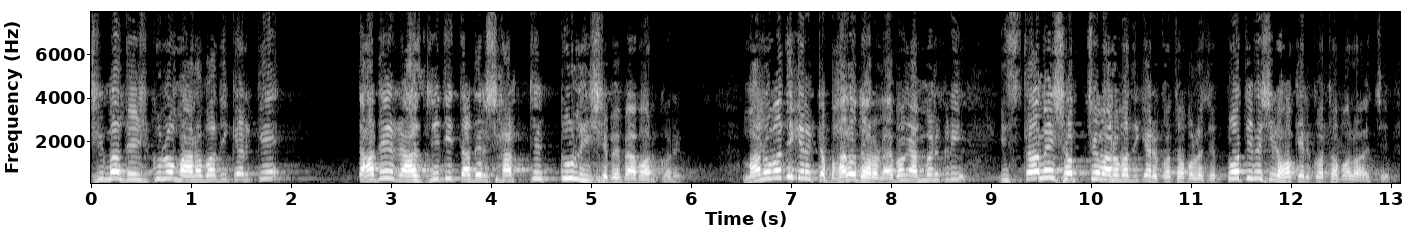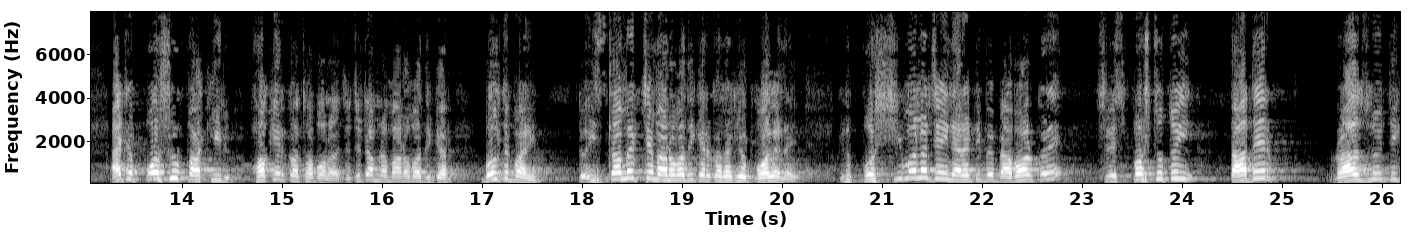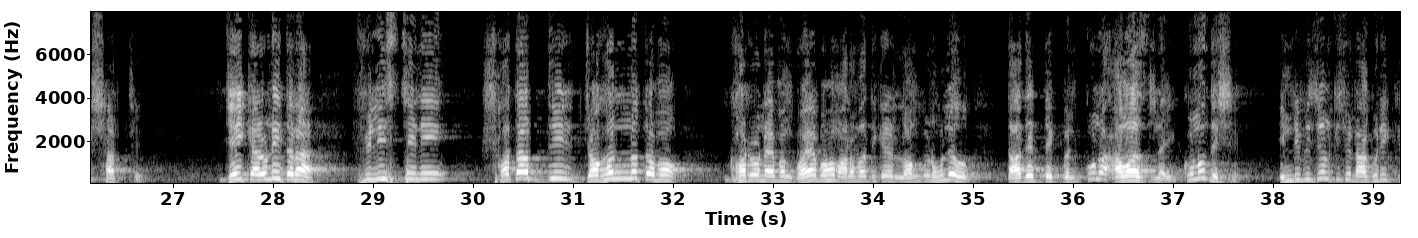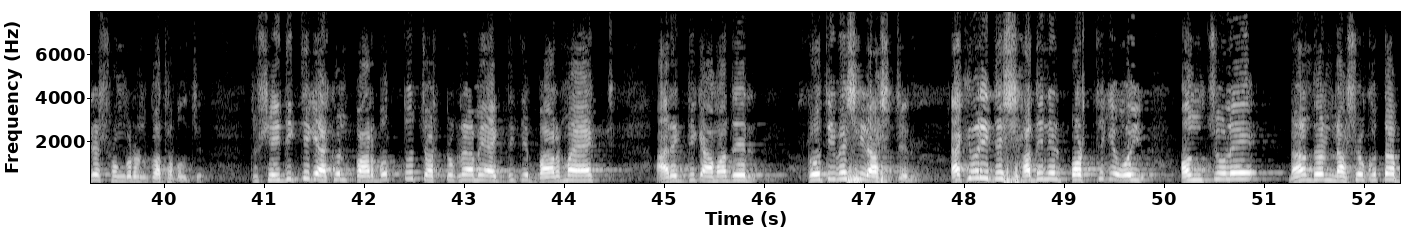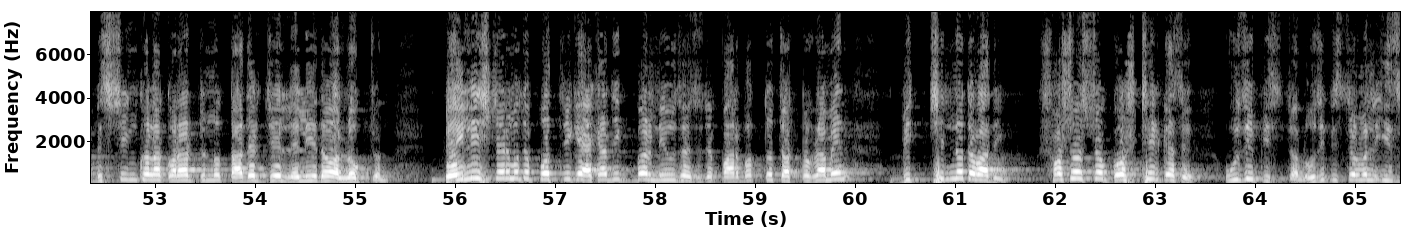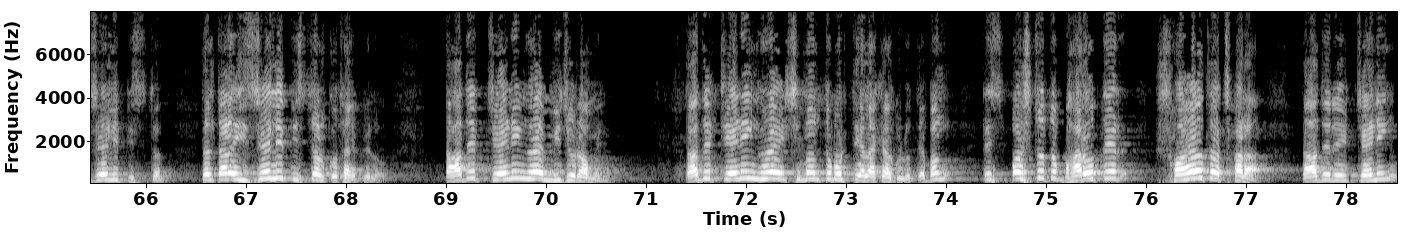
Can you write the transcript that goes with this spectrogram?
সীমা দেশগুলো মানবাধিকারকে তাদের রাজনীতি, তাদের স্বার্থের টুল হিসেবে ব্যবহার করে। মানবাধিকার একটা ভালো ধারণা এবং আমি মনে করি ইসলামে সবচেয়ে মানবাধিকারের কথা বলা হয়েছে, প্রতিবেশীর হকের কথা বলা হয়েছে, একটা পশু পাখির হকের কথা বলা হয়েছে, যেটা আমরা মানবাধিকার বলতে পারি। তো ইসলামের চেয়ে মানবাধিকার কথা কেউ বলে নাই, কিন্তু পশ্চিমানা যে ন্যারেটিভে ব্যবহার করে, সেটা স্পষ্টতই তাদের রাজনৈতিক স্বার্থে। যেই কারণেই তারা ফিলিস্তিনি শতাব্দীর জঘন্যতম ঘটনা এবং ভয়াবহ মানবাধিকারের লঙ্ঘন হলেও তাদের দেখবেন কোনো আওয়াজ নাই, কোনো দেশে। ইন্ডিভিজুয়াল কিছু নাগরিকরা সংগঠন কথা বলছে। তো সেই দিক থেকে এখন পার্বত্য চট্টগ্রামে একদিকে বার্মা অ্যাক্ট আরেকদিকে আমাদের প্রতিবেশী রাষ্ট্রের। একেবারেই দেশ স্বাধীনের পর থেকে ওই অঞ্চলে নানা ধরনের নাশকতা বিশৃঙ্খলা করার জন্য তাদের যে লেলিয়ে দেওয়া লোকজন। ডেইলি স্টারের মতো পত্রিকা একাধিকবার নিউজ হয়েছে যে পার্বত্য চট্টগ্রামের বিচ্ছিন্নতাবাদী সশস্ত্র গোষ্ঠীর কাছে উজি পিস্তল উজি পিস্তল মানে ইসরায়েলি পিস্তল। তাহলে তারা ইসরায়েলি পিস্তল কোথায় পেল? তাদের ট্রেনিং হয় মিজোরামে। তাদের ট্রেনিং হয় সীমান্তবর্তী এলাকাগুলোতে এবং স্পষ্টত ভারতের সহায়তা ছাড়া তাদের এই ট্রেনিং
